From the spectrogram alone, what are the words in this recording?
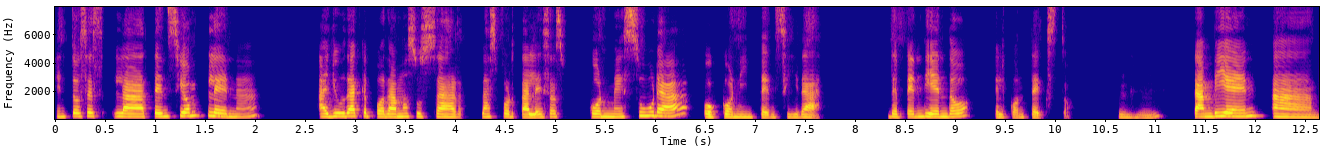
Entonces, la atención plena ayuda a que podamos usar las fortalezas con mesura o con intensidad, dependiendo el contexto. También a,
